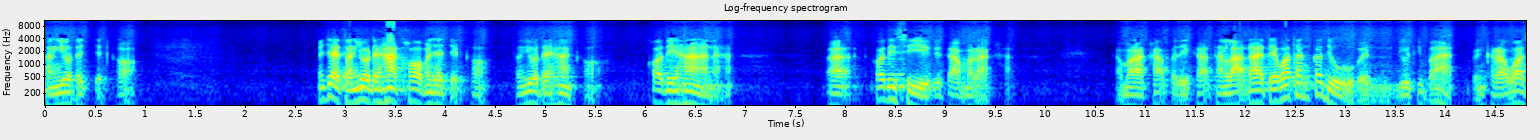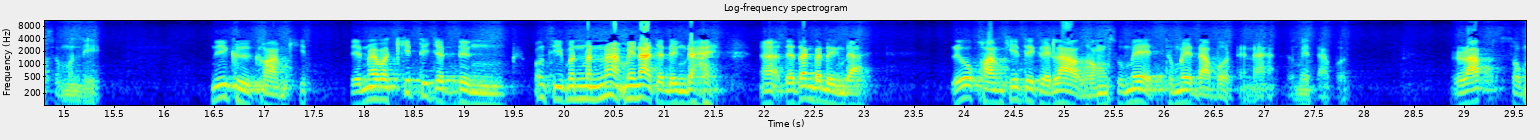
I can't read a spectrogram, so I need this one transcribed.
สังโยชน์ได้เจ็ดข้อ ไม่ใช่สังโยชน์ได้ห้าข้อไม่ใช่เจ็ดข้อ สังโยชน์ได้ห้าข้อ ข้อที่ห้านะฮะข้อที่สี่คือการมราคะกามราคะปฏิฆะท่านละได้ แต่ว่าท่านก็อยู่เป็นอยู่ที่บ้านเป็นคารวะสมุนีนี่คือความคิด เห็นไหมว่าคิดที่จะดึงบางทีมันมันน่าไม่น่าจะดึงได้แต่ตั้งก็ดึงได้ หรือว่าความคิดที่เคยเล่าของสุเมธสุเมธดาบทนะฮะสุเมธดาบทรับสม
